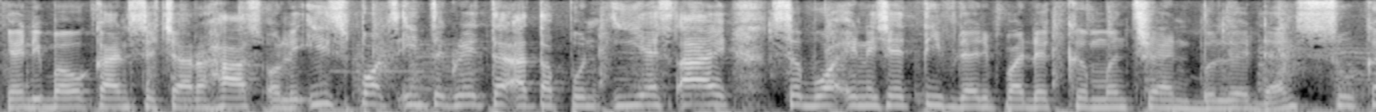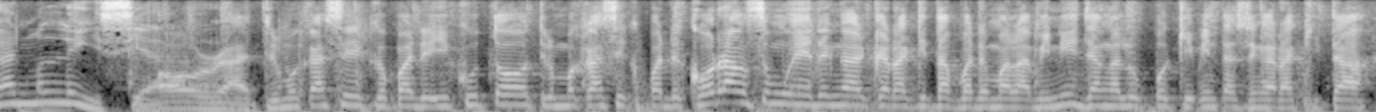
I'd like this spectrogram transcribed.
yang dibawakan secara khas oleh Esports Integrated ataupun ESI, sebuah inisiatif daripada Kementerian Belia dan Sukan Malaysia. Alright, terima kasih kepada Ikuto, terima kasih kepada korang semua yang dengarkan Rakita pada malam ini. Jangan lupa keep in touch dengan Rakita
